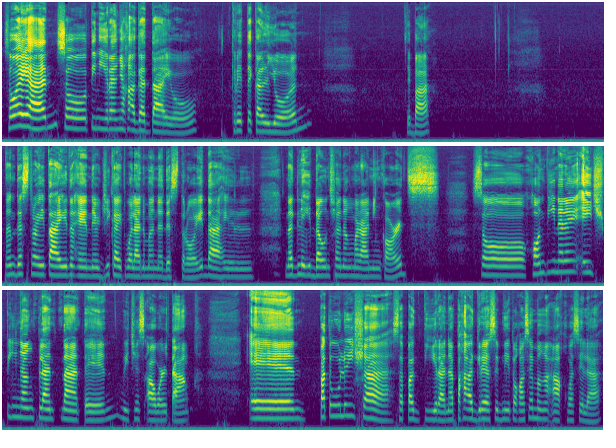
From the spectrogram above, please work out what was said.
So ayan, so tinira niya kaagad tayo. Critical 'yon. 'Di ba? Nang destroy tayo ng energy kahit wala naman na destroy dahil nag-lay down siya ng maraming cards. So, konti na lang yung HP ng plant natin, which is our tank. And, patuloy siya sa pagtira. Napaka-aggressive nito kasi mga aqua sila.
